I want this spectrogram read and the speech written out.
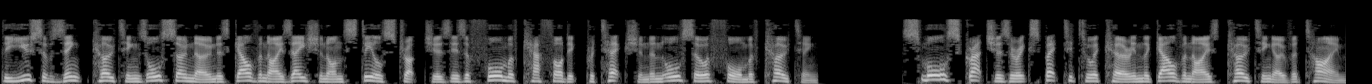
The use of zinc coatings also known as galvanization on steel structures is a form of cathodic protection and also a form of coating. Small scratches are expected to occur in the galvanized coating over time.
